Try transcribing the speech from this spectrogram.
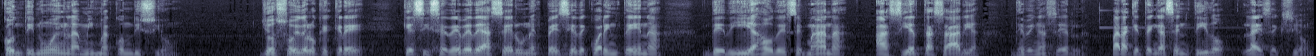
continúen en la misma condición. Yo soy de lo que cree que si se debe de hacer una especie de cuarentena de días o de semanas a ciertas áreas, deben hacerla, para que tenga sentido la excepción.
